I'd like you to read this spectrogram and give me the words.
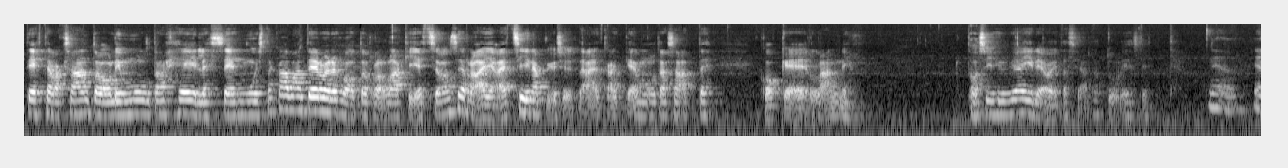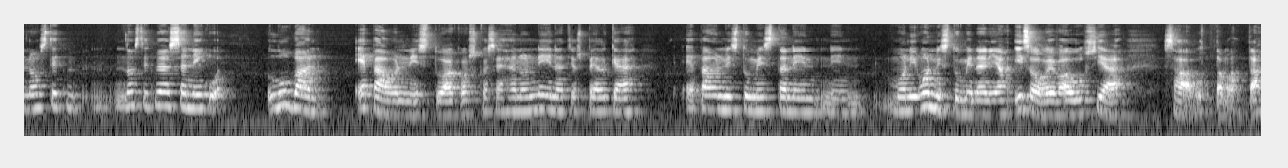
tehtäväksi anto oli multa heille se, että muistakaa vaan terveydenhuoltolaki, että se on se raja, että siinä pysytään, että kaikkea muuta saatte kokeilla, niin tosi hyviä ideoita sieltä tuli sitten. Joo. Ja nostit, nostit myös sen niin kuin luvan epäonnistua, koska sehän on niin, että jos pelkää epäonnistumista, niin, niin moni onnistuminen ja iso oivallus jää saavuttamatta.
